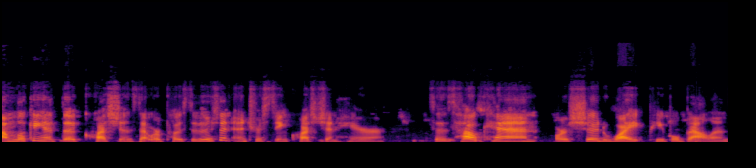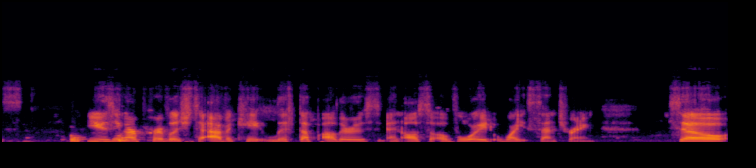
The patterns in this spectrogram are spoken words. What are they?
I'm looking at the questions that were posted. There's an interesting question here. It says, "How can or should white people balance using our privilege to advocate, lift up others, and also avoid white centering?" So,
